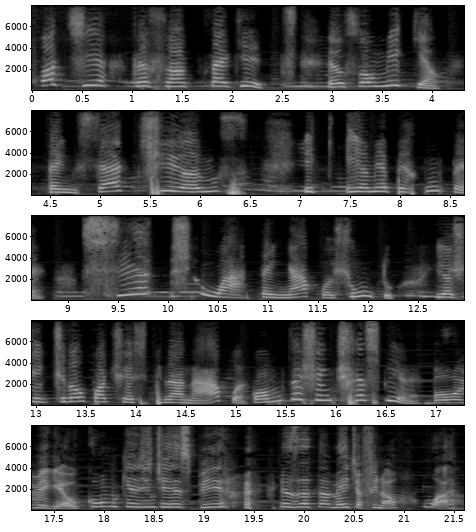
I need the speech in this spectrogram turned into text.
Bom dia, pessoal Sai Kids. Eu sou o Miguel, tenho sete anos e, e a minha pergunta é: se, se o ar tem água junto e a gente não pode respirar na água, como que a gente respira? Boa, Miguel. Como que a gente respira? Exatamente, afinal, o ar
